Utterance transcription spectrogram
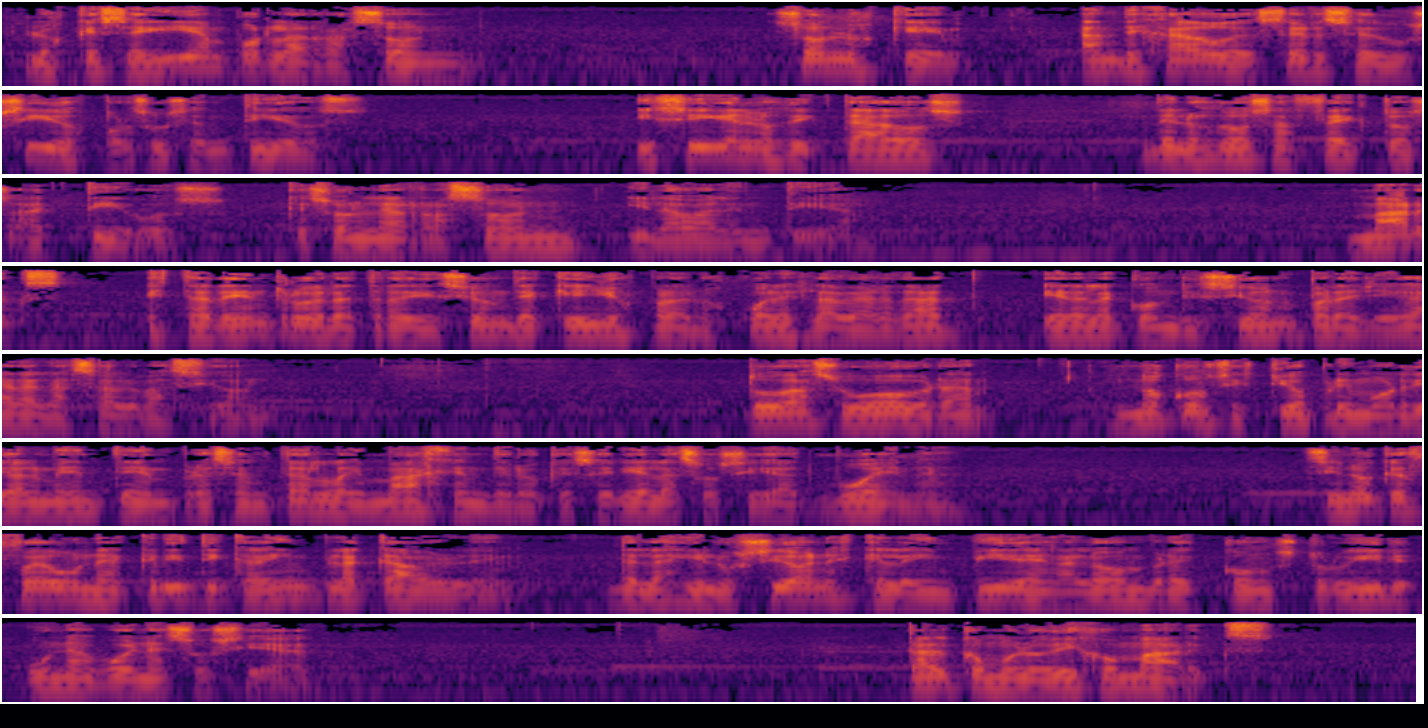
Los que se guían por la razón son los que han dejado de ser seducidos por sus sentidos y siguen los dictados de los dos afectos activos, que son la razón y la valentía. Marx está dentro de la tradición de aquellos para los cuales la verdad era la condición para llegar a la salvación. Toda su obra no consistió primordialmente en presentar la imagen de lo que sería la sociedad buena, sino que fue una crítica implacable de las ilusiones que le impiden al hombre construir una buena sociedad. Tal como lo dijo Marx,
